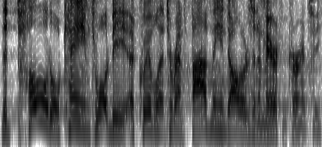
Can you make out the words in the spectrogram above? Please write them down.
the total came to what would be equivalent to around $5 million in American currency.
